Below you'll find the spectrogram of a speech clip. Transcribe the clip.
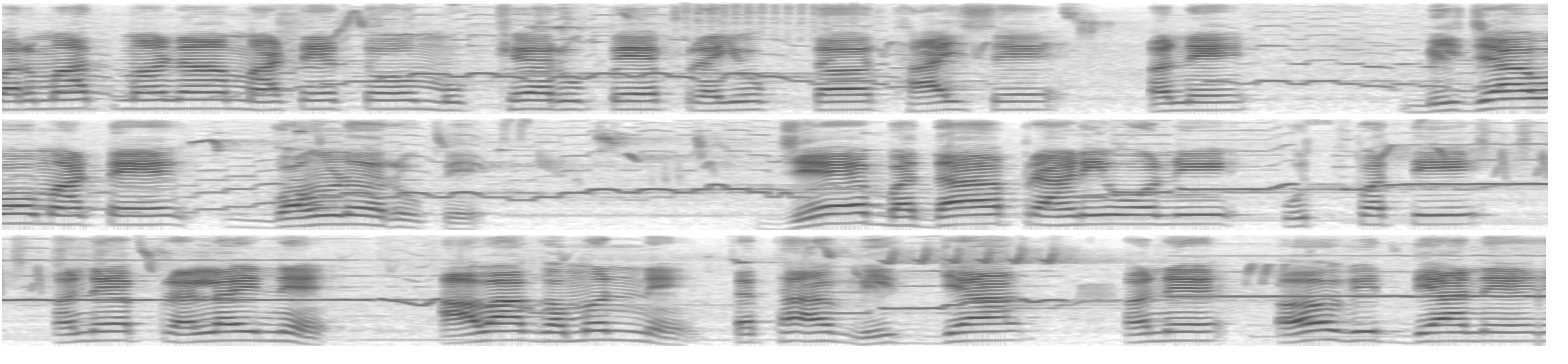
પરમાત્માના માટે તો મુખ્ય રૂપે પ્રયુક્ત થાય છે અને બીજાઓ માટે ગૌણ રૂપે. જે બધા પ્રાણીઓની ઉત્પત્તિ અને પ્રલયને, આવાગમનને તથા વિદ્યા અને અવિદ્યાને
